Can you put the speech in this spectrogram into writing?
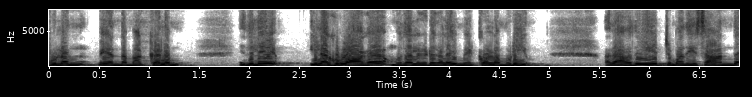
புலம்பெயர்ந்த மக்களும் இதிலே இலகுவாக முதலீடுகளை மேற்கொள்ள முடியும். அதாவது ஏற்றுமதி சார்ந்த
